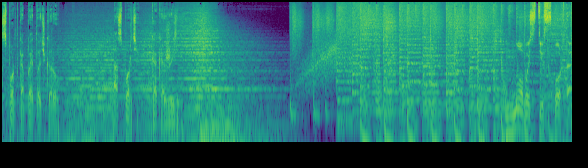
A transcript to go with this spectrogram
sportkp.ru О спорте, как о жизни. Новости спорта.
